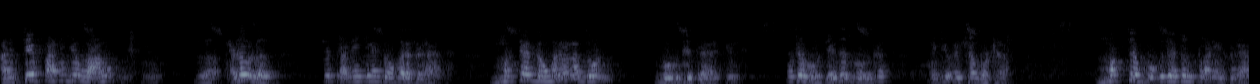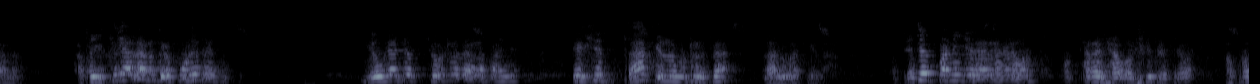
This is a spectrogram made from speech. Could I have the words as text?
आणि ते पाणी जे वाहून अडवलं ते पाणी त्या डोंगराकडे आलं. मग त्या डोंगराला दोन बोगदे तयार केले. मोठे बोगदे एकच बोगदा त्याच्यापेक्षा मोठा. मग त्या बोगद्यातून पाणी इकडे आलं. आता इकडे आल्यानंतर पुढे ते एवढ्याच्या शेवटला जायला पाहिजे. एकशे दहा किलोमीटरचा कालवा केला. त्याच्यात पाणी जिरायला लागल्यावर मग त्याला ह्या वर्षी त्याच्यावर आपण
